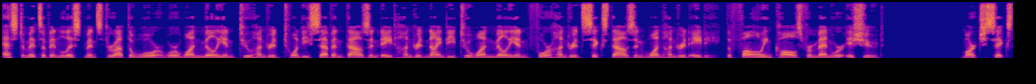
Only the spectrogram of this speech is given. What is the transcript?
Estimates of enlistments throughout the war were 1,227,890 to 1,406,180. The following calls for men were issued. March 6,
